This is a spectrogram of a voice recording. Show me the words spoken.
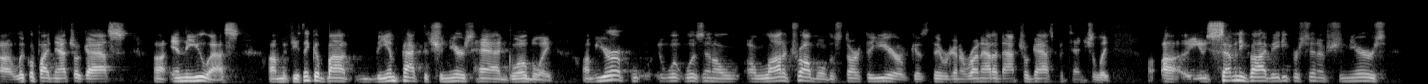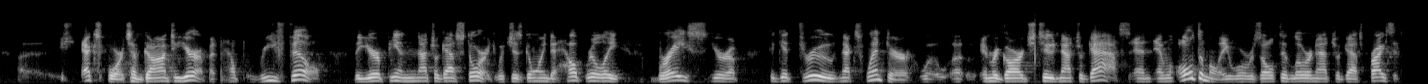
uh, liquefied natural gas uh, in the U.S. Um, if you think about the impact that Cheniere's had globally, um, Europe w- was in a, a, lot of trouble to start the year because they were going to run out of natural gas potentially. Uh, 75, 80% of Cheniere's uh, exports have gone to Europe and helped refill the European natural gas storage, which is going to help really brace Europe to get through next winter uh, in regards to natural gas and, and ultimately will result in lower natural gas prices.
